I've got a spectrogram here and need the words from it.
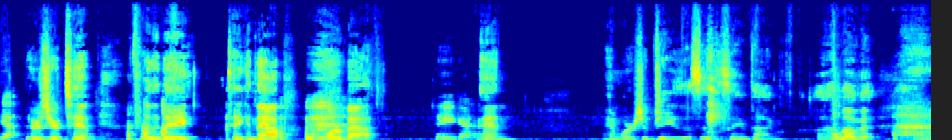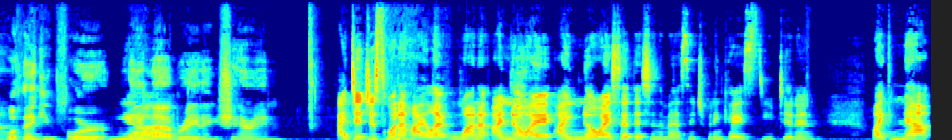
Yeah. There's your tip for the day: take a nap or a bath, There you go. and and worship Jesus at the same time. I love it. Well, thank you for Yeah. elaborating, sharing. I did just want to highlight one. I know Yeah. I I know I said this in the message, but in case you didn't like now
